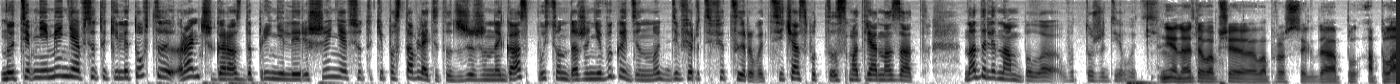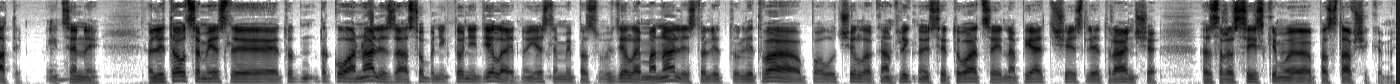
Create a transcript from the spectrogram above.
Но, тем не менее, все-таки литовцы раньше гораздо приняли решение все-таки поставлять этот сжиженный газ, пусть он даже не выгоден, но диверсифицировать. Сейчас вот, смотря назад, надо ли нам было вот тоже делать? Не, ну это вообще вопрос всегда оплаты и mm-hmm. цены. Литовцам, если тут такого анализа особо никто не делает, но если мы сделаем анализ, то Литва получила конфликтную ситуацию на 5-6 лет раньше с российскими э, поставщиками.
